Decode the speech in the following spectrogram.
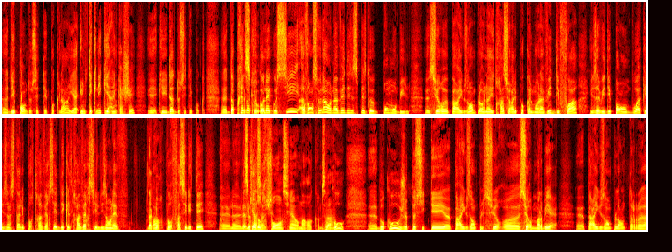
euh, des ponts de cette époque-là. Il y a une technique, il y a un cachet euh, qui date de cette époque. Euh, d'après d'autres collègues aussi, avant cela, on avait des espèces de ponts mobiles. Euh, sur, par exemple, on a eu trace sur l'époque almoravide, des fois, ils avaient des ponts en bois qu'ils installaient pour traverser. Dès qu'ils traversent, ils les enlèvent. D'accord. Pour faciliter euh, le, le, Est-ce qu'il y a d'autres ponts anciens au Maroc comme ça? Beaucoup. Euh, beaucoup. Je peux citer euh, par exemple sur, euh, sur Marbi', euh, par exemple entre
